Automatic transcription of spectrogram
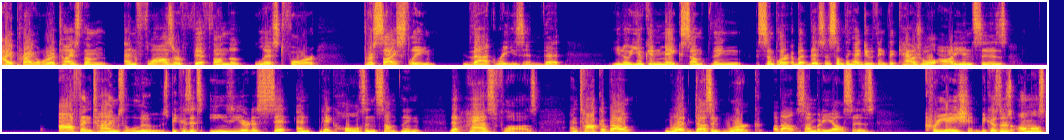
I prioritize them, and flaws are fifth on the list for precisely that reason that you know you can make something simpler. But this is something i do think that casual audiences oftentimes lose because it's easier to sit and pick holes in something that has flaws and talk about what doesn't work about somebody else's creation because there's almost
